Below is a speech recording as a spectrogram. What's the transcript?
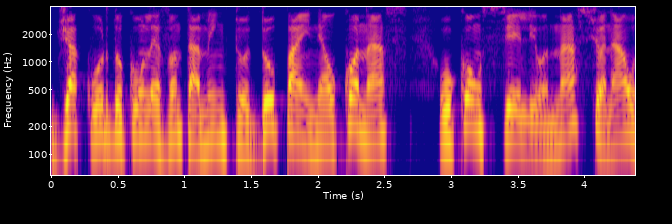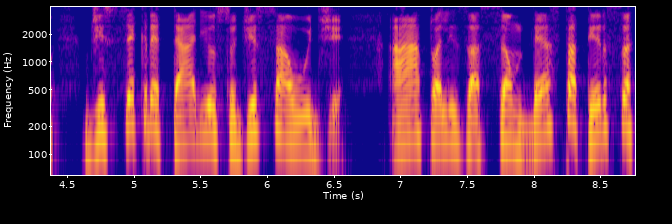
de acordo com o levantamento do painel CONAS, o Conselho Nacional de Secretários de Saúde. A atualização desta terça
